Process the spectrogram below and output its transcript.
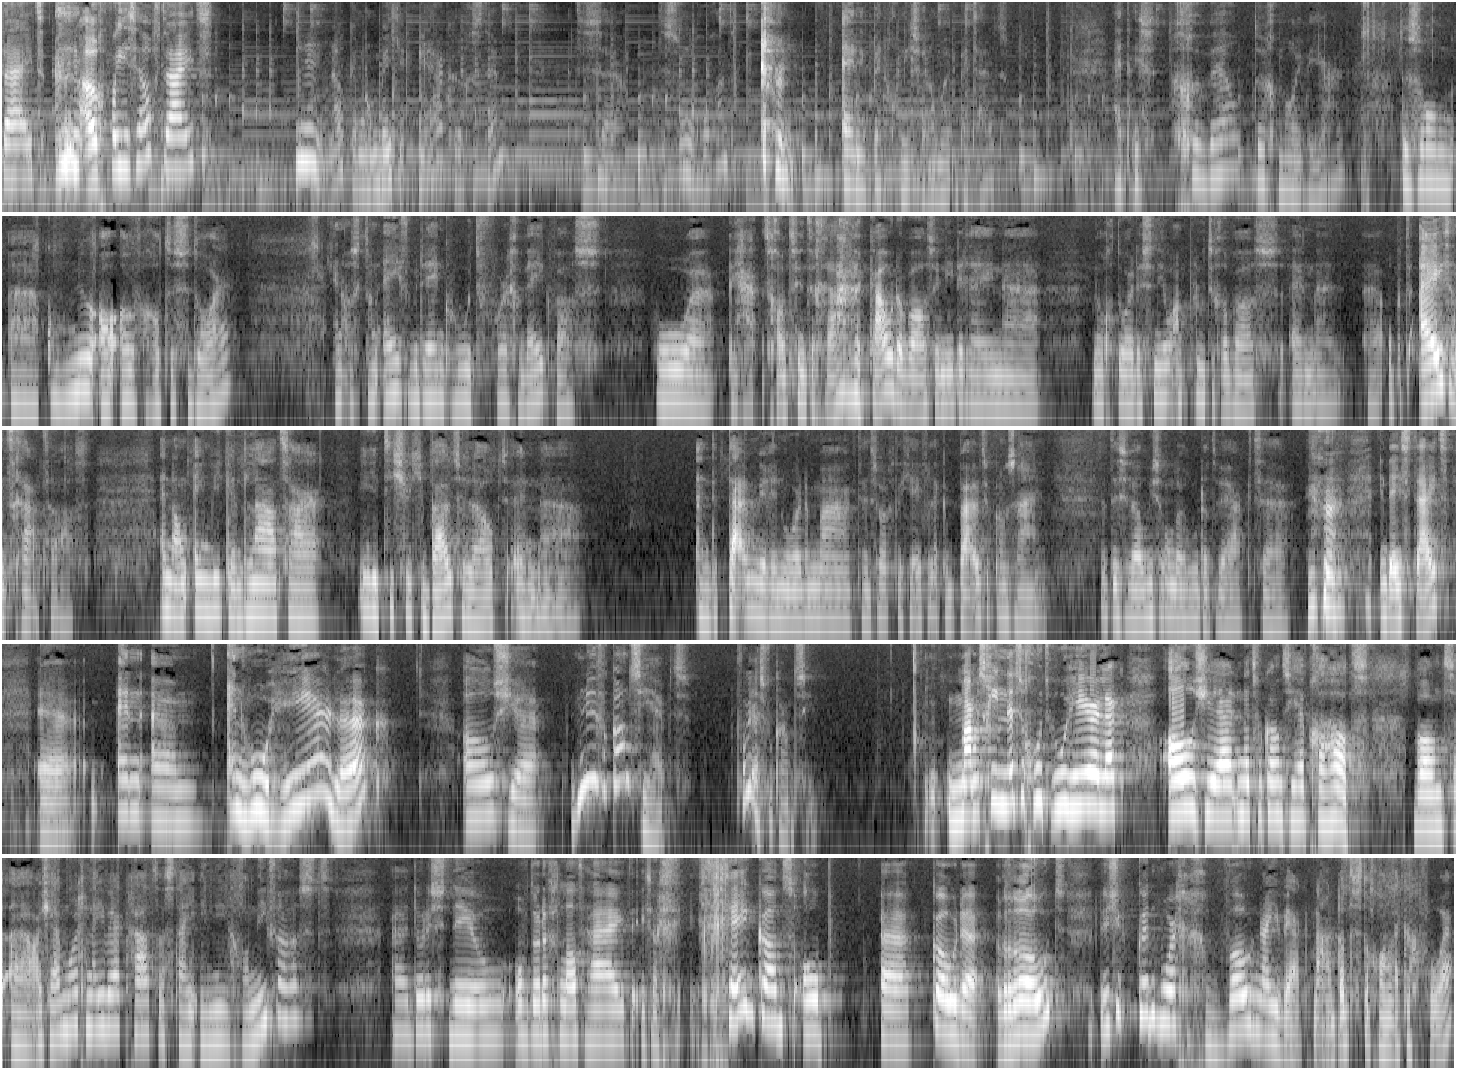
podcasttijd. Oog voor jezelf tijd. nou, ik heb nog een beetje een krakerige stem. Het is, uh, het is zondagochtend. en ik ben nog niet zo lang mijn bed uit. Het is geweldig mooi weer. De zon uh, komt nu al overal tussendoor. En als ik dan even bedenk hoe het vorige week was. Hoe uh, ja, het gewoon 20 graden kouder was en iedereen nog door de sneeuw aan het ploeteren was. En uh, op het ijs aan het schaatsen was. En dan een weekend later in je t-shirtje buiten loopt en, uh, en de tuin weer in orde maakt. En zorgt dat je even lekker buiten kan zijn. Het is wel bijzonder hoe dat werkt in deze tijd. en, um, en hoe heerlijk als je nu vakantie hebt. Voorjaarsvakantie. Maar misschien net zo goed hoe heerlijk als je net vakantie hebt gehad. Want uh, als jij morgen naar je werk gaat, dan sta je in ieder geval niet vast. Uh, door de sneeuw of door de gladheid. Is er geen kans op uh, code rood. Dus je kunt morgen gewoon naar je werk. Nou, dat is toch wel een lekker gevoel, hè?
